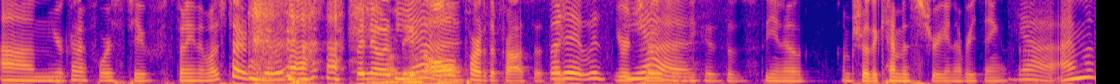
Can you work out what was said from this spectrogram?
Um, You're kind of forced to spending that much time together. but no, it's, it's all part of the process. but like, it was you're yeah. chosen because of, you know, I'm sure the chemistry and everything. So. Yeah, I'm a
